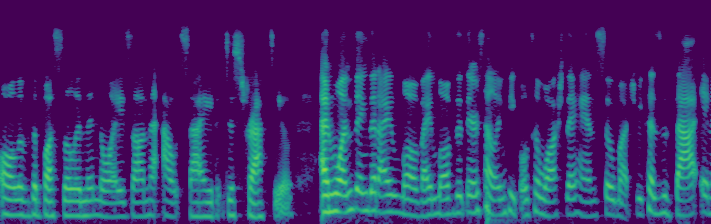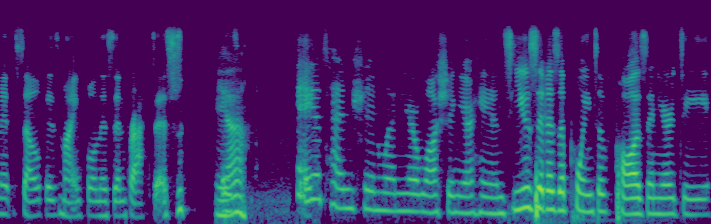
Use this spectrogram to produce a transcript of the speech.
all of the bustle and the noise on the outside distract you. And one thing that I love, I love that they're telling people to wash their hands so much because that in itself is mindfulness in practice. Yeah. Pay attention when you're washing your hands. Use it as a point of pause in your day.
